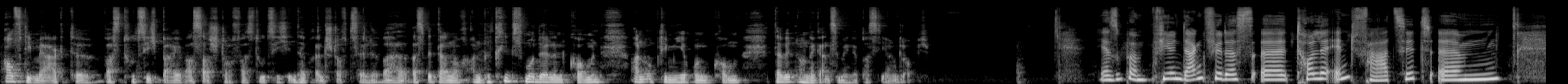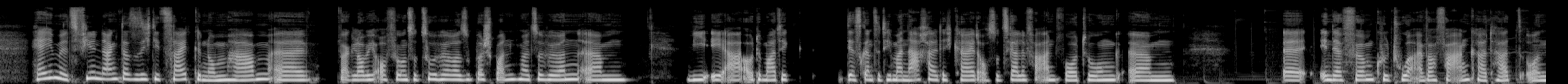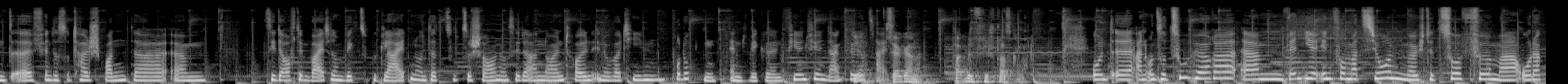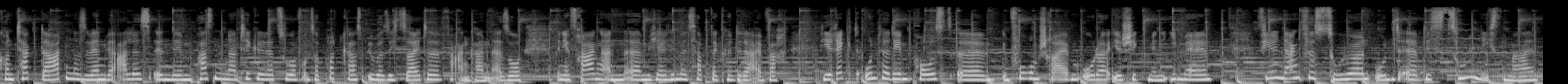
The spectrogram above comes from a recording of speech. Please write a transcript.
auf die Märkte, was tut sich bei Wasserstoff, was tut sich in der Brennstoffzelle, was wird da noch an Betriebsmodellen kommen, an Optimierungen kommen. Da wird noch eine ganze Menge passieren, glaube ich. Ja, super. Vielen Dank für das äh, tolle Endfazit. Ähm, Herr Himmels, vielen Dank, dass Sie sich die Zeit genommen haben. War, glaube ich, auch für unsere Zuhörer super spannend mal zu hören, ähm, wie EA-Automatik das ganze Thema Nachhaltigkeit, auch soziale Verantwortung ähm, äh, in der Firmenkultur einfach verankert hat. Und äh, ich finde es total spannend, da ähm, sie da auf dem weiteren Weg zu begleiten und dazu zu schauen, was sie da an neuen, tollen, innovativen Produkten entwickeln. Vielen, vielen Dank für ja, Ihre Zeit. Sehr gerne. Hat mir viel Spaß gemacht. Und äh, an unsere Zuhörer, ähm, wenn ihr Informationen möchtet zur Firma oder Kontaktdaten, das werden wir alles in dem passenden Artikel dazu auf unserer Podcast-Übersichtsseite verankern. Also wenn ihr Fragen an äh, Michael Himmels habt, dann könnt ihr da einfach direkt unter dem Post äh, im Forum schreiben oder ihr schickt mir eine E-Mail. Vielen Dank fürs Zuhören und äh, bis zum nächsten Mal.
